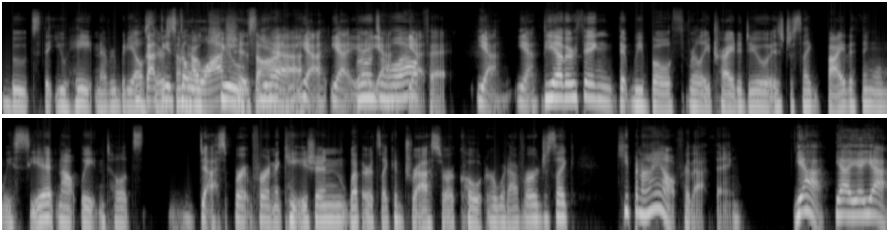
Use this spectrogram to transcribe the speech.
boots that you hate and everybody else got these somehow galoshes cute. on. Yeah. Yeah, yeah, yeah, Ruins yeah. whole yeah, outfit. yeah, yeah. The other thing that we both really try to do is just like buy the thing when we see it, not wait until it's desperate for an occasion, whether it's like a dress or a coat or whatever. Just like keep an eye out for that thing. Yeah, yeah, yeah, yeah.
